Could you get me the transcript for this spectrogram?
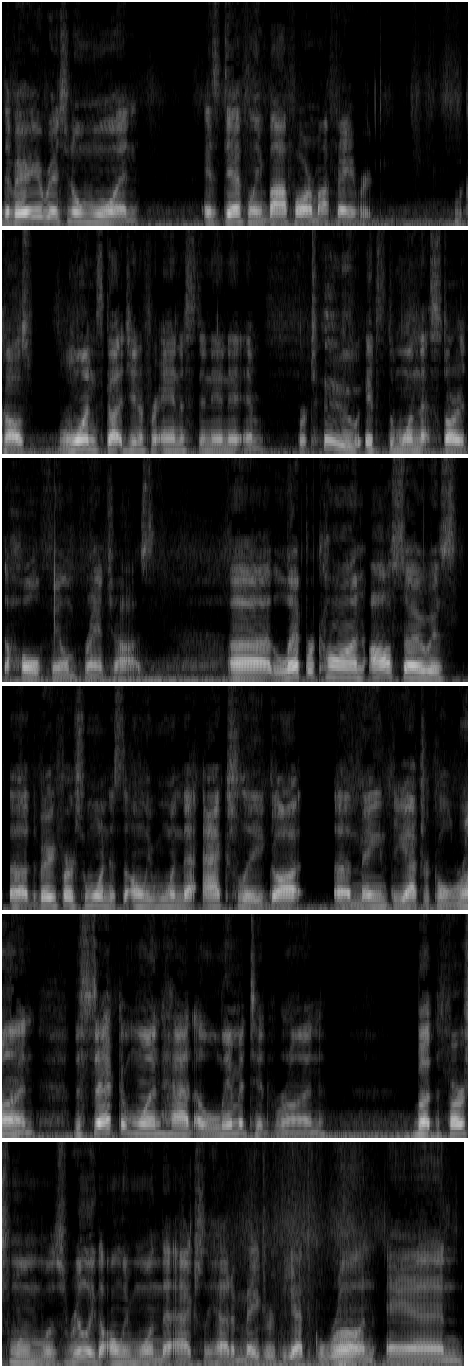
the very original one is definitely by far my favorite because one's got Jennifer Aniston in it, and for two, it's the one that started the whole film franchise. Uh, Leprechaun also is uh, the very first one is the only one that actually got a main theatrical run. The second one had a limited run, but the first one was really the only one that actually had a major theatrical run, and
